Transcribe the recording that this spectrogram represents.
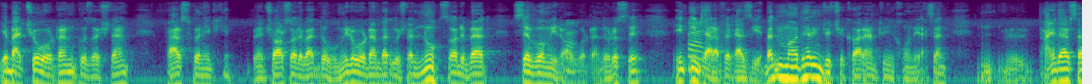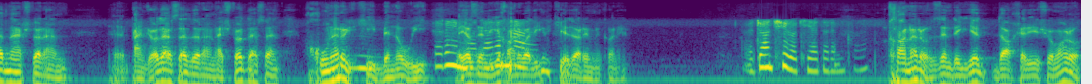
یه بچه آوردن گذاشتن. فرض کنید که چهار سال بعد دومی رو آوردن بعد گذاشتن 9 سال بعد سومی رو آوردن درسته؟ این این بله. طرف قضیه. بعد مادر اینجا چه کارن تو این خونه؟ اصلا 5 درصد نقش دارن 50 درصد دارن 80 درصد. خونه رو کی به نوعی یا زندگی. خانوادگی رو کی اداره می‌کنه؟ جان چی رو کیه داره می‌کنه؟ خانه رو زندگی داخلی شما رو.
